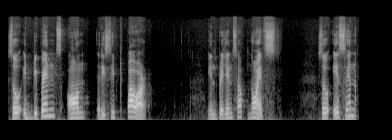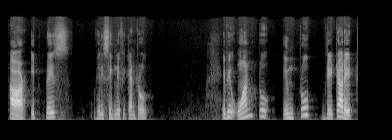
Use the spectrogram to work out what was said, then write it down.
So, it depends on received power in presence of noise. So, SNR it plays very significant role. If you want to improve data rate,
